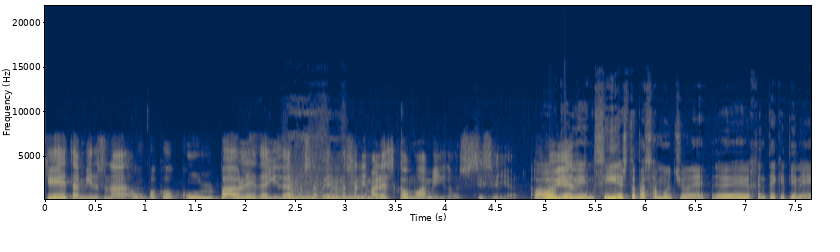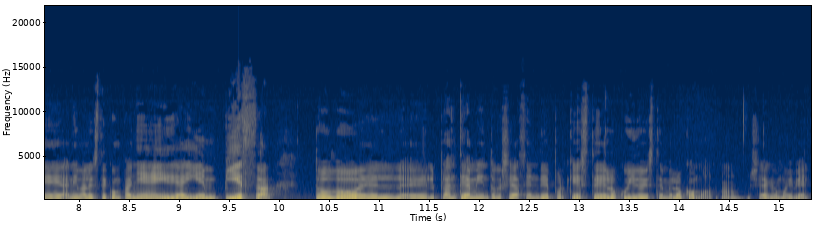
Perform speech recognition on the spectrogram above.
que también es una, un poco culpable de ayudarnos a ver a los animales como amigos. Sí, señor. Pues oh, muy bien. Sí, esto pasa mucho, ¿eh? ¿eh? Gente que tiene animales de compañía y de ahí empieza todo el, planteamiento que se hacen de por qué este lo cuido y este me lo como, ¿no? O sea que muy bien.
